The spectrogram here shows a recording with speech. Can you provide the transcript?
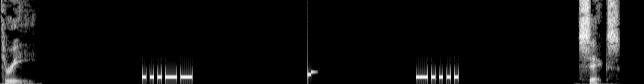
3. 6.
